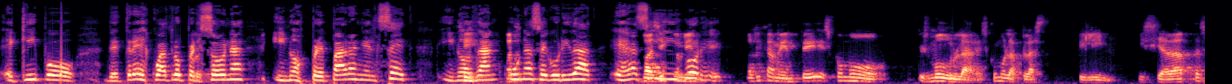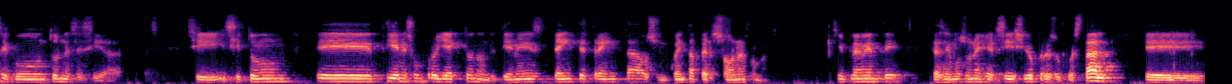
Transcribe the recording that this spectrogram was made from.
equipo de tres, cuatro personas y nos preparan el set y nos dan una seguridad. ¿Es así, Jorge? Básicamente es como, es modular, es como la plastilina y se adapta según tus necesidades. Si, si tú eh, tienes un proyecto en donde tienes 20, 30 o 50 personas o más, simplemente te hacemos un ejercicio presupuestal, eh,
